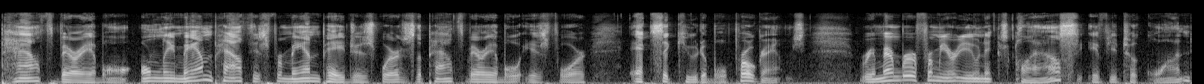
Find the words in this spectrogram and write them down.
path variable, only man path is for man pages, whereas the path variable is for executable programs. Remember from your Unix class, if you took one,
